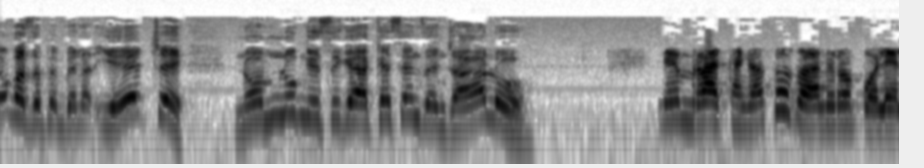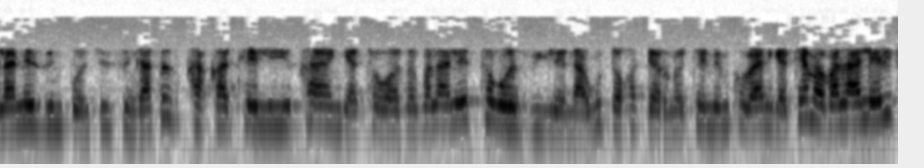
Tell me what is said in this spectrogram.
thokoze phembela yeche nomlungisi-ke akhe senze njalo. Nemratha ngasozwakala irobholela nezimbontshisi ngase zikhakhatheli ikhaya. Ngiyathokoza kubalaleli sithokozile nakudorhotera nothemba emkhobani ngiyathemba abalaleli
